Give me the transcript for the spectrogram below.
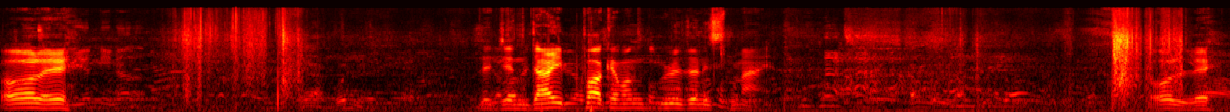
¡Ole! Legendary Pokémon Groudon is mine. ¡Ole!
